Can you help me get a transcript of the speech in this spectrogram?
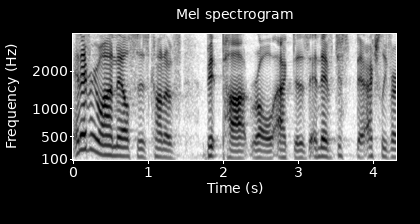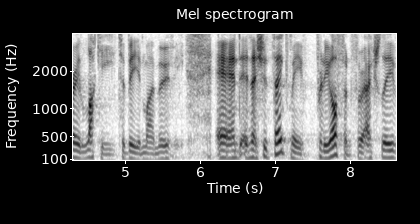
and everyone else is kind of bit part role actors, and they've just they're actually very lucky to be in my movie, and and they should thank me pretty often for actually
